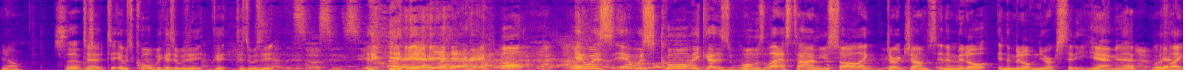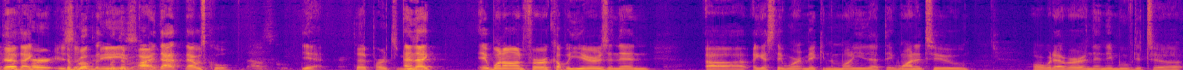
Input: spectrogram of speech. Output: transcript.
You know, So that was to, to, it was cool because it was because it was It's so sincere. Yeah, yeah. well, it was it was cool because when was the last time you saw like dirt jumps in the middle in the middle of New York City? yeah. I mean that with that, like that with like part is the Brooklyn. amazing. With the, all right, that that was cool. That was cool. Yeah, that part's amazing. and like it went on for a couple years, and then uh, I guess they weren't making the money that they wanted to, or whatever, and then they moved it to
